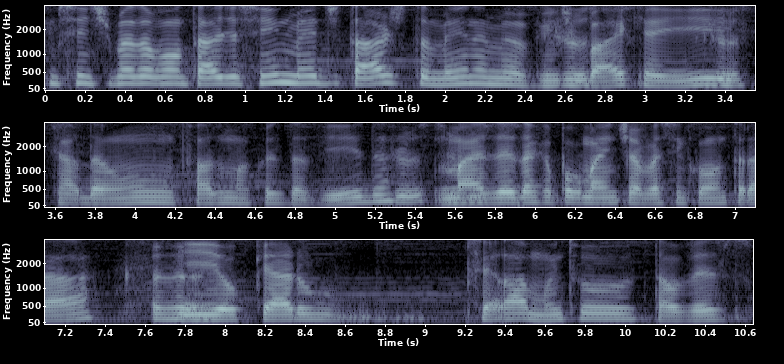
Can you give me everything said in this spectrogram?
me senti mais à vontade assim, meio de tarde também, né, meu? Vim de bike aí, justo. cada um faz uma coisa da vida. Justo, mas aí daqui a pouco mais a gente já vai se encontrar. Aham. E eu quero, sei lá, muito, talvez,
